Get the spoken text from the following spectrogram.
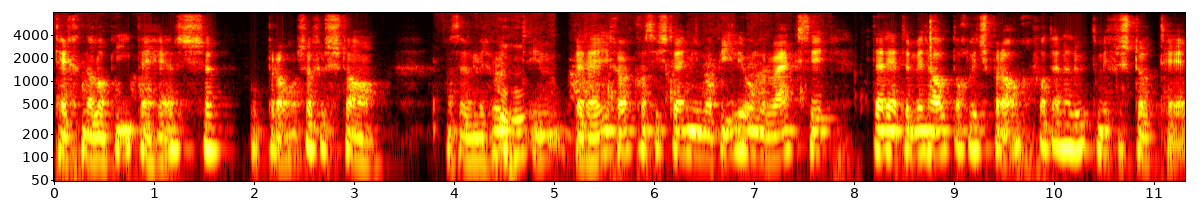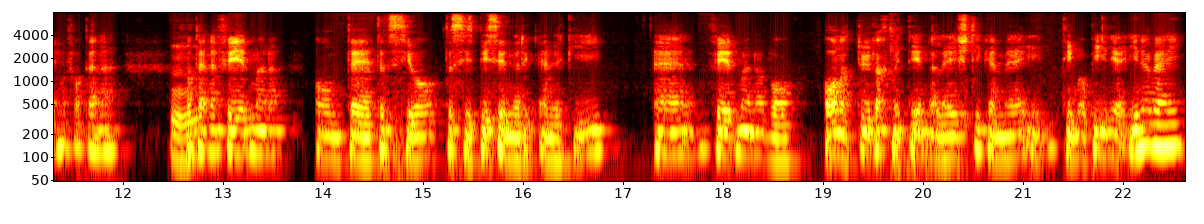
Technologie beherrschen und die Branche verstehen. Also wenn wir heute mhm. im Bereich Ökosystem Immobilien unterwegs sind, dann reden wir halt ein bisschen die Sprache von diesen Leuten. Wir verstehen die Themen von diesen, mhm. von diesen Firmen. Und äh, das, ja, das sind bis in Energiefirmen, äh, die auch natürlich mit ihren Leistungen mehr in die Immobilien rein wollen.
